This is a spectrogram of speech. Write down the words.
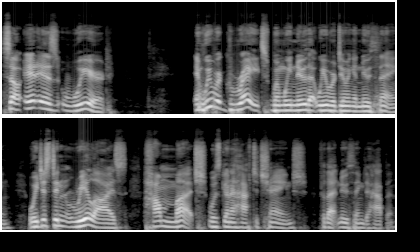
So it is weird. And we were great when we knew that we were doing a new thing we just didn't realize how much was going to have to change for that new thing to happen.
